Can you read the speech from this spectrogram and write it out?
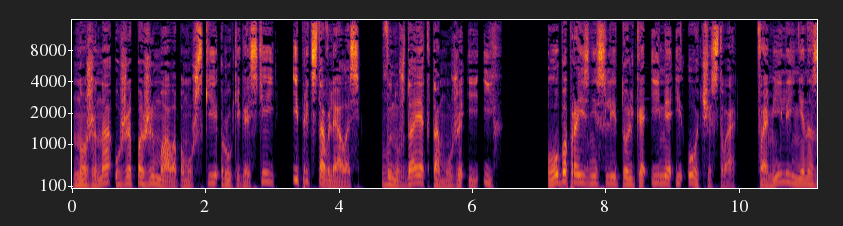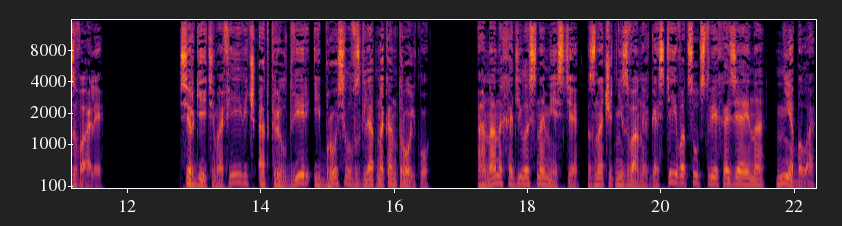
но жена уже пожимала по-мужски руки гостей и представлялась, вынуждая к тому же и их. Оба произнесли только имя и отчество, фамилий не назвали. Сергей Тимофеевич открыл дверь и бросил взгляд на контрольку. Она находилась на месте, значит, незваных гостей в отсутствие хозяина не было.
